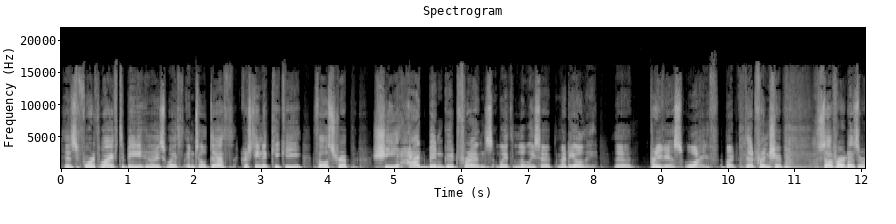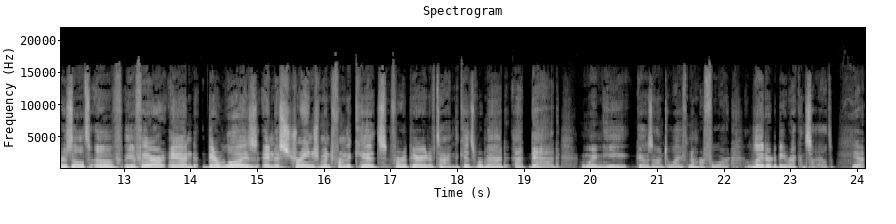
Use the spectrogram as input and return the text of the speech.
his fourth wife to be, who he's with until death, Christina Kiki Tholstrup. She had been good friends with Luisa Mattioli, the previous wife, but that friendship suffered as a result of the affair, and there was an estrangement from the kids for a period of time. The kids were mad at dad when he goes on to wife number four, later to be reconciled. Yeah.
